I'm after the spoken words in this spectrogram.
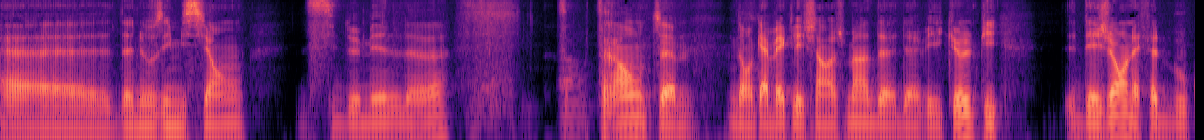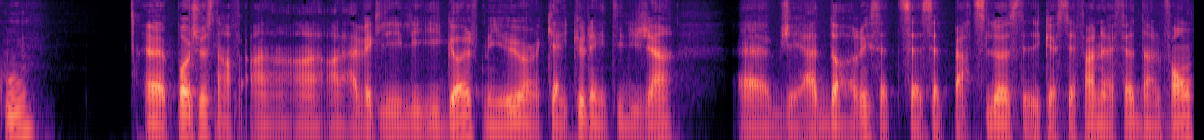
euh, de nos émissions d'ici 2030, euh, donc avec les changements de, véhicules. Puis déjà, on a fait beaucoup, pas juste avec les e-golf, mais il y a eu un calcul intelligent. J'ai adoré cette, cette partie-là que Stéphane a faite, dans le fond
